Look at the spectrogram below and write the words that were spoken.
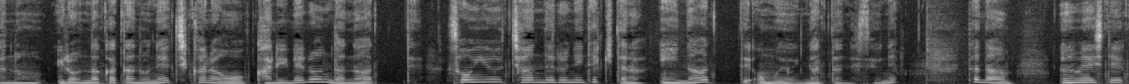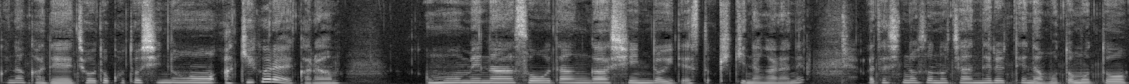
あの、いろんな方のね、力を借りれるんだなって、そういうチャンネルにできたらいいなって思うようになったんですよね。ただ、運営していく中で、ちょうど今年の秋ぐらいから、重めな相談がしんどいですと聞きながらね私のそのチャンネルっていうのはもともと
